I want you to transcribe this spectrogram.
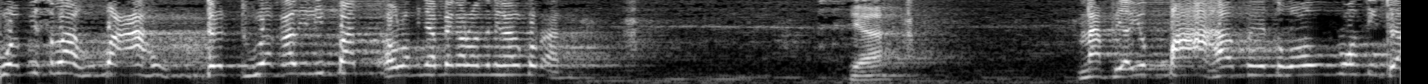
Wa mislahu ma'ahu dan dua kali lipat Allah menyampaikan wonten Al-Qur'an. Ya. Nabi Ayub paham itu Allah tidak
